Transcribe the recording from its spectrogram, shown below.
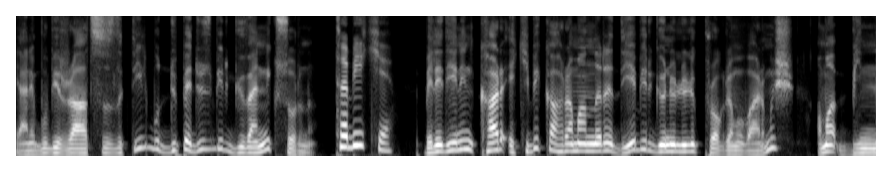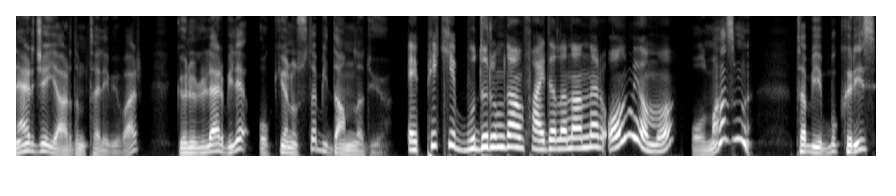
Yani bu bir rahatsızlık değil, bu düpedüz bir güvenlik sorunu. Tabii ki. Belediyenin Kar Ekibi Kahramanları diye bir gönüllülük programı varmış ama binlerce yardım talebi var. Gönüllüler bile okyanusta bir damla diyor. E peki bu durumdan faydalananlar olmuyor mu? Olmaz mı? Tabii bu kriz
